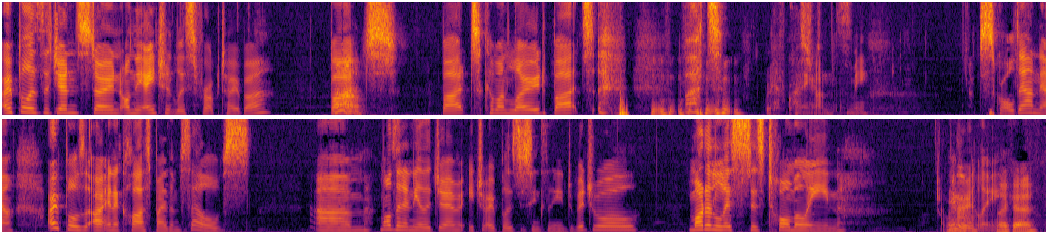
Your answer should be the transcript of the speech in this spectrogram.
Opal is the gemstone on the ancient list for October, but but come on load but but We have hang on questions. let me scroll down now. Opals are in a class by themselves. Um, more than any other gem, each opal is distinctly individual. Modern list is tourmaline. Apparently, Okay.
